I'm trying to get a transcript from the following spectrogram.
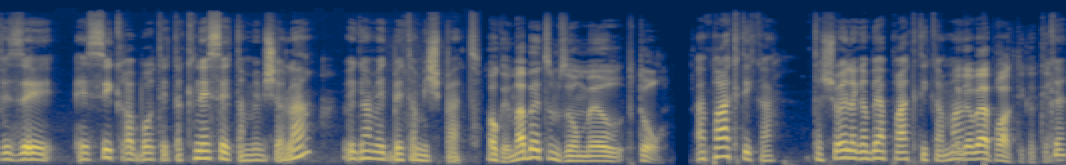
וזה העסיק רבות את הכנסת, הממשלה, וגם את בית המשפט. אוקיי, מה בעצם זה אומר פטור? הפרקטיקה, אתה שואל לגבי הפרקטיקה, מה? לגבי הפרקטיקה, כן. כן.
